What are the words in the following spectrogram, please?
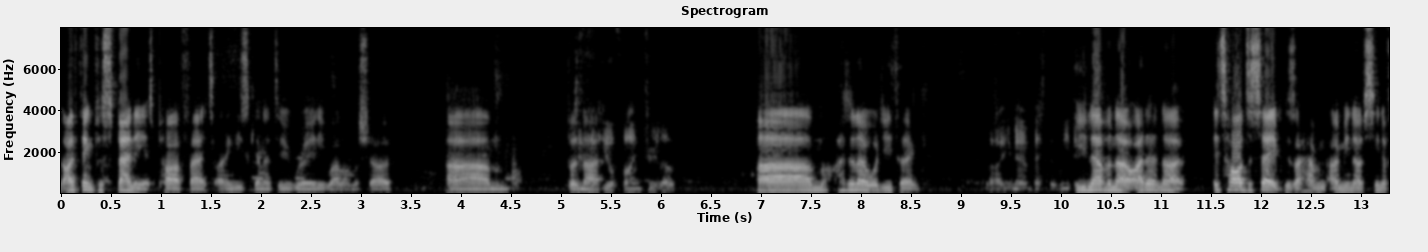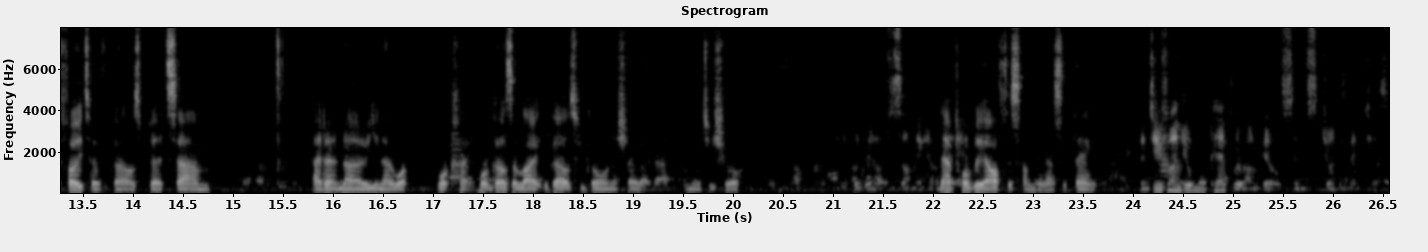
I think for Spenny it's perfect. I think he's going to do really well on the show. Um, but do you no, think you'll find true love? um, I don't know. What do you think? Well, you know better than we do. You never know. I don't know. It's hard to say because I haven't. I mean, I've seen a photo of the girls, but um, I don't know. You know what what kind, what girls are like. The girls who go on a show like that. I'm not too sure. They've probably been after something. They're they? probably after something. That's the thing. And do you find you're more careful around girls since joining Ventures?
